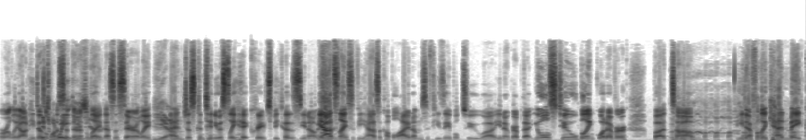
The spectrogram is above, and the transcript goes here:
early on. He doesn't It's want to sit there in the lane necessarily Yeah. and just continuously hit creeps because you know I yeah it's nice if he has a couple items if he's able to uh, you know grab that Euls too blink whatever. But um, he definitely can make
